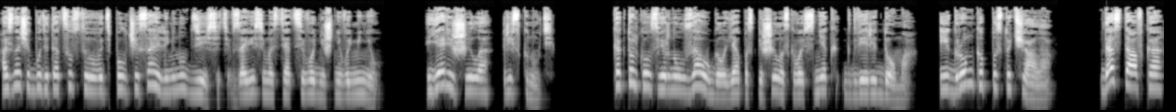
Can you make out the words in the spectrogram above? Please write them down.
А значит, будет отсутствовать полчаса или минут десять, в зависимости от сегодняшнего меню. Я решила рискнуть. Как только он свернул за угол, я поспешила сквозь снег к двери дома и громко постучала. «Доставка!»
